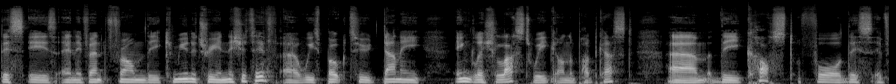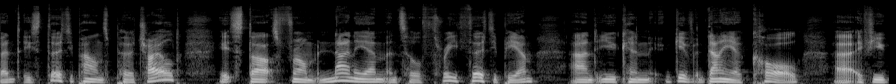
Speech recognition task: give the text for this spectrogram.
This is an event from the Community Initiative. Uh, we spoke to Danny English last week on the podcast. Um, the cost for this event is £30 per child. It starts from 9am until 3.30pm, and you can give Danny a call uh, if you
